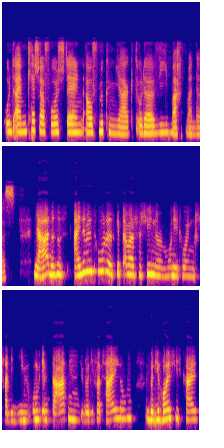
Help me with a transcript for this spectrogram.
und einem Kescher vorstellen auf Mückenjagd oder wie macht man das? Ja, das ist eine Methode. Es gibt aber verschiedene Monitoring-Strategien, um eben Daten über die Verteilung, über die Häufigkeit,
